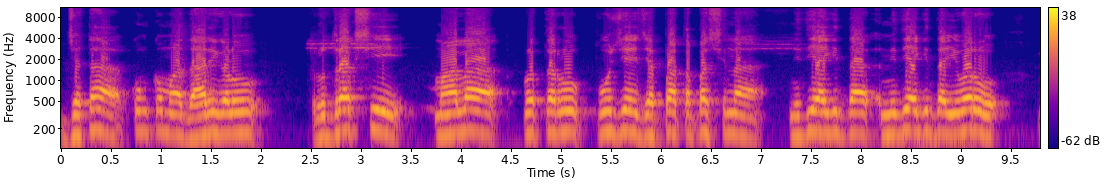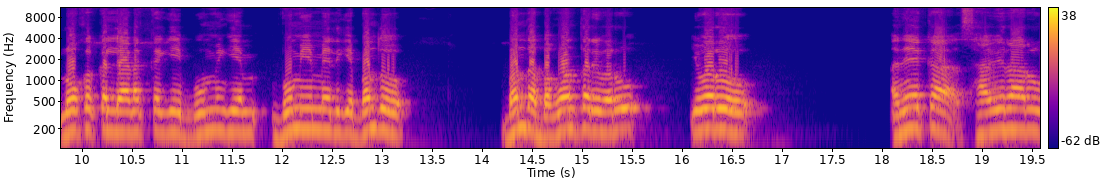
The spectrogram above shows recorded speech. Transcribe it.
ಜಟ ಕುಂಕುಮ ದಾರಿಗಳು, ರುದ್ರಾಕ್ಷಿ ಮಾಲಾ ವೃತ್ತರು, ಪೂಜೆ ಜಪ ತಪಸ್ಸಿನ ನಿಧಿಯಾಗಿದ್ದ ನಿಧಿಯಾಗಿದ್ದ ಇವರು ಲೋಕ ಕಲ್ಯಾಣಕ್ಕಾಗಿ ಭೂಮಿಗೆ, ಭೂಮಿಯ ಮೇಲಿಗೆ ಬಂದು ಬಂದ ಭಗವಂತರಿವರು, ಇವರು ಅನೇಕ ಸಾವಿರಾರು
